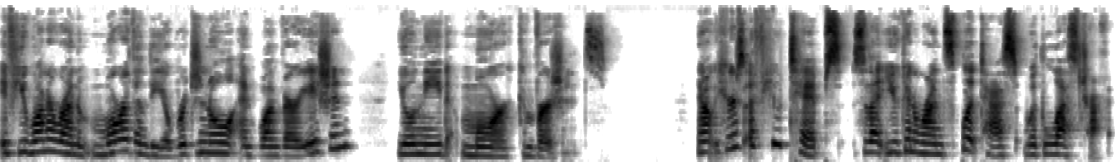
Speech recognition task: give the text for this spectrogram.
If you want to run more than the original and one variation, you'll need more conversions. Now, here's a few tips so that you can run split tests with less traffic.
